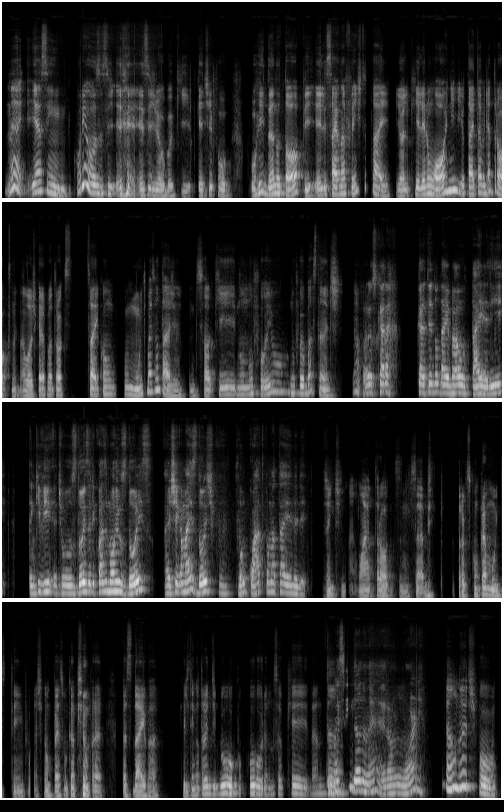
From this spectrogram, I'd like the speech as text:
Né? E assim, curioso esse, esse jogo aqui. Porque, tipo, O Hidan no top, ele saiu na frente do Tai. E olha que ele era um Ornn e o Tai estava de Aatrox, né. A lógica era para o Aatrox sair com com muito mais vantagem, né. Só que não não foi o não foi o bastante. Não, fora os cara os cara tentam daivar o Tai ali, tem que vir tipo, os 2 ali quase morrem os 2, aí chega mais 2, tipo, vão 4 pra matar ele ali. Gente, um Aatrox, sabe. Aatrox compra muito tempo, acho que é um péssimo campeão pra pra se daivar. Ele tem controle de grupo, cura, não sei o quê, dá Mas dano. sem dano, né, era um Ornn. Não, né, tipo,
